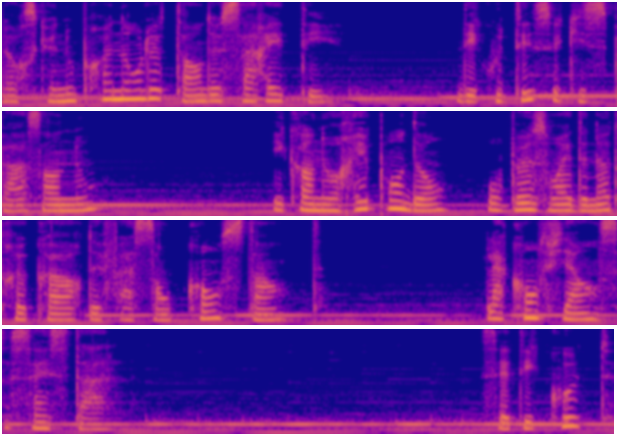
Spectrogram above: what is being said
Lorsque nous prenons le temps de s'arrêter, d'écouter ce qui se passe en nous, et quand nous répondons aux besoins de notre corps de façon constante, la confiance s'installe. Cette écoute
